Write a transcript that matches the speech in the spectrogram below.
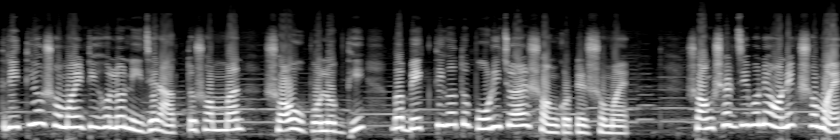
তৃতীয় সময়টি হল নিজের আত্মসম্মান স্ব উপলব্ধি বা ব্যক্তিগত পরিচয়ের সংকটের সময়। সংসার জীবনে অনেক সময়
